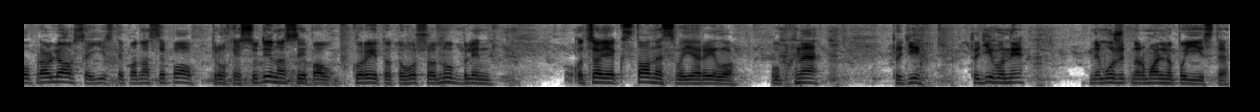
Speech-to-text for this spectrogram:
Поправлявся, їсти понасипав, трохи сюди насипав корито, того що, ну, блін, оця як стане своє рило, упхне, тоді, тоді вони не можуть нормально поїсти.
